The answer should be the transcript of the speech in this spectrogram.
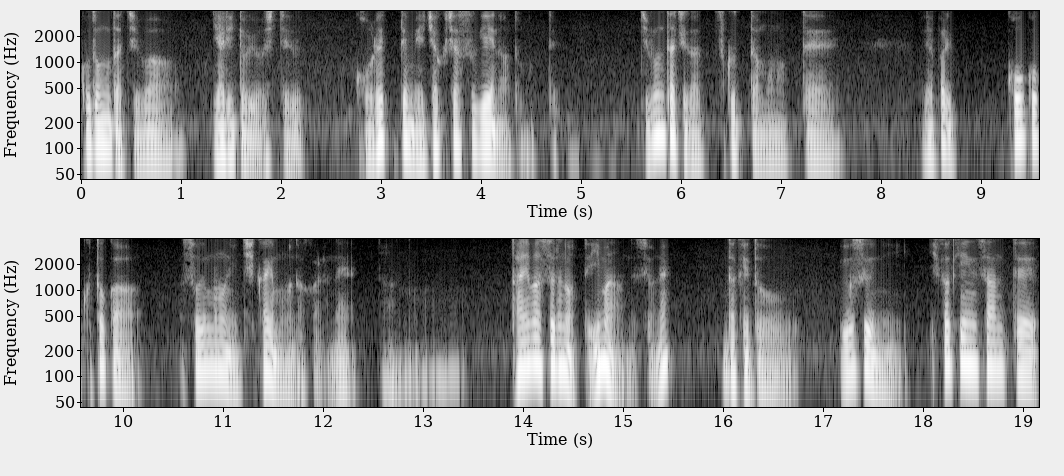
子供たちはやりとりをしてる。これってめちゃくちゃすげえなと思って。自分たちが作ったものって、やっぱり広告とかそういうものに近いものだからね。あの対話するのって今なんですよね。だけど、要するに、ヒカキンさんって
